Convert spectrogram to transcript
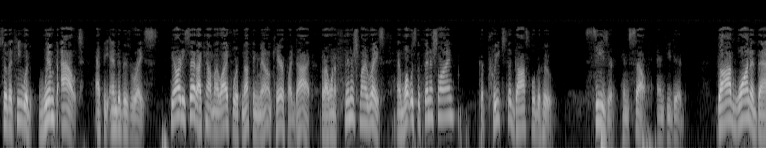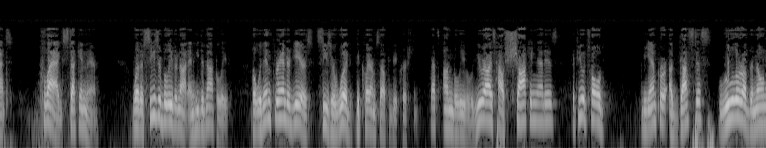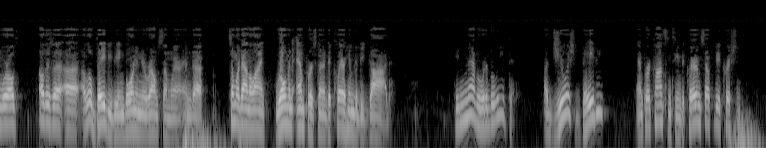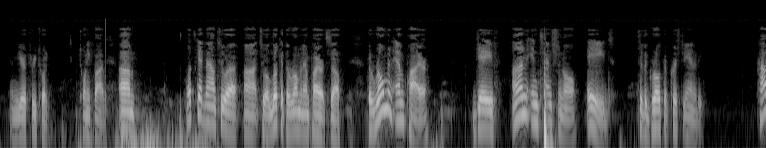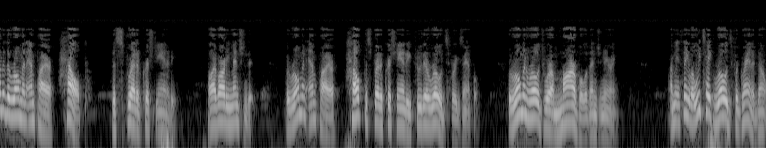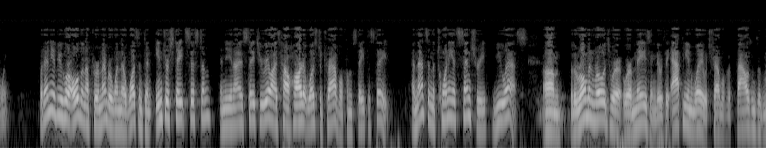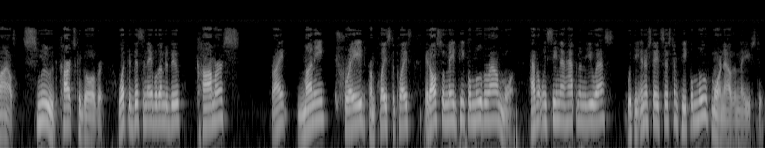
so that he would wimp out at the end of his race. He already said, I count my life worth nothing to me. I don't care if I die, but I want to finish my race. And what was the finish line? To preach the gospel to who? Caesar himself. And he did. God wanted that flag stuck in there, whether Caesar believed or not, and he did not believe. But within 300 years, Caesar would declare himself to be a Christian. That's unbelievable. You realize how shocking that is? If you had told the Emperor Augustus, ruler of the known world, oh, there's a, a, a little baby being born in your realm somewhere, and uh, somewhere down the line, Roman Emperor is going to declare him to be God. He never would have believed it. A Jewish baby? Emperor Constantine declared himself to be a Christian in the year 325. Um, let's get now to a uh, to a look at the Roman Empire itself. The Roman Empire gave unintentional aid to the growth of Christianity. How did the Roman Empire help the spread of Christianity? Well, I've already mentioned it. The Roman Empire helped the spread of Christianity through their roads, for example. The Roman roads were a marvel of engineering. I mean, think about it. We take roads for granted, don't we? But any of you who are old enough to remember when there wasn't an interstate system in the United States, you realize how hard it was to travel from state to state. And that's in the 20th century U.S. Um, but the Roman roads were, were amazing. There was the Appian Way, which traveled for thousands of miles. Smooth, carts could go over it. What did this enable them to do? Commerce, right? Money, trade from place to place. It also made people move around more. Haven't we seen that happen in the U.S.? With the interstate system, people move more now than they used to.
